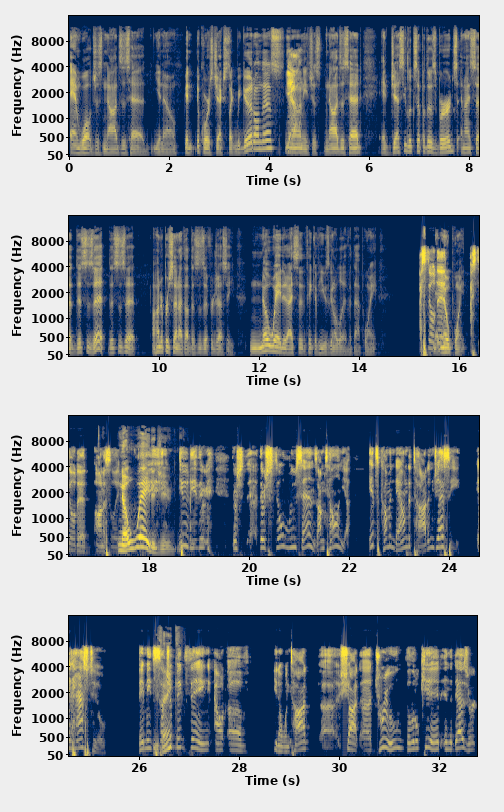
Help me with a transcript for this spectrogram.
And Walt just nods his head, you know. And of course, Jack's like, "We good on this?" You Yeah. know, and he just nods his head. And Jesse looks up at those birds, and I said, "This is it. This is it. 100." percent I thought this is it for Jesse. No way did I think if he was going to live at that point. I still At did. no point. I still did. Honestly. No way did you. dude. There, there's there's still loose ends. I'm telling you, it's coming down to Todd and Jesse. It has to. They made You such think? a big thing out of, you know, when Todd uh, shot uh, Drew, the little kid in the desert.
